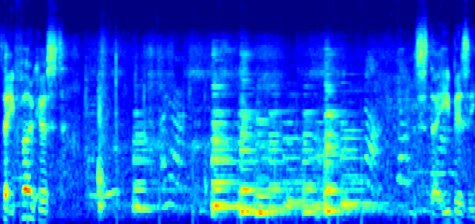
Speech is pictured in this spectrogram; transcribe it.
Stay focused. Stay busy.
